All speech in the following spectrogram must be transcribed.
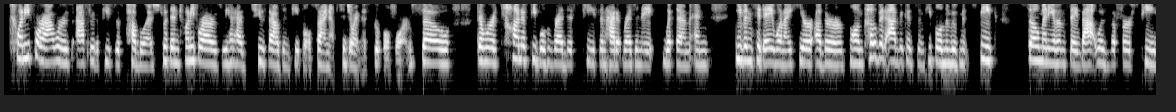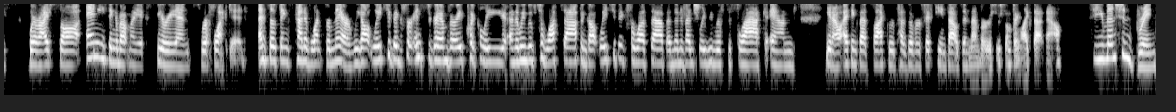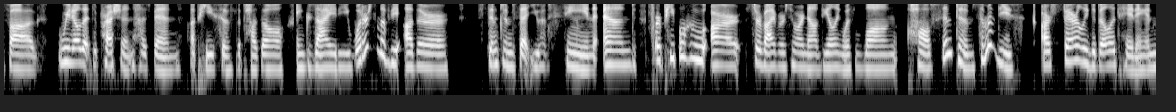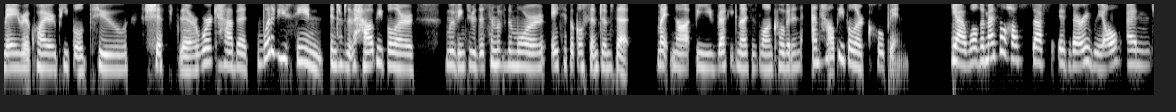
24 hours after the piece was published, within 24 hours, we had had 2,000 people sign up to join this Google form. So there were a ton of people who read this piece and had it resonate with them. And even today, when I hear other long COVID advocates and people in the movement speak, so many of them say that was the first piece where I saw anything about my experience reflected. And so things kind of went from there. We got way too big for Instagram very quickly. And then we moved to WhatsApp and got way too big for WhatsApp. And then eventually we moved to Slack. And, you know, I think that Slack group has over 15,000 members or something like that now. So you mentioned brain fog. We know that depression has been a piece of the puzzle, anxiety. What are some of the other symptoms that you have seen. And for people who are survivors who are now dealing with long haul symptoms, some of these are fairly debilitating and may require people to shift their work habit. What have you seen in terms of how people are moving through this, some of the more atypical symptoms that might not be recognized as long COVID and, and how people are coping? Yeah, well, the mental health stuff is very real. And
